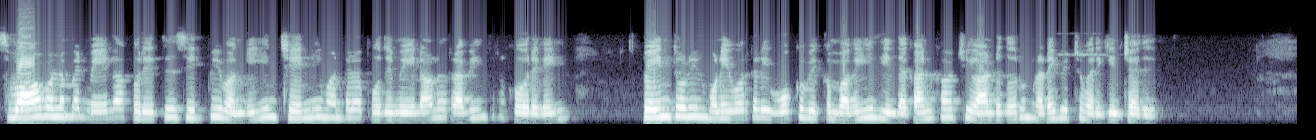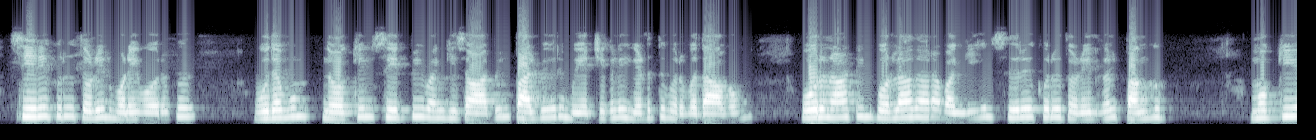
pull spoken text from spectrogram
ஸ்வாவளமன் மேளா குறித்து சிற்பி வங்கியின் சென்னை மண்டல பொது மேலாளர் ரவீந்திரன் கோருகையில் பெண் தொழில் முனைவோர்களை ஊக்குவிக்கும் வகையில் இந்த கண்காட்சி ஆண்டுதோறும் நடைபெற்று வருகின்றது. சிறு குறு தொழில் முனைவோருக்கு உதவும் நோக்கில் சிற்பி வங்கி சார்பில் பல்வேறு முயற்சிகளை எடுத்து வருவதாகவும் ஒரு நாட்டின் பொருளாதார வங்கியில் சிறு குறு தொழில்கள் பங்கு முக்கிய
